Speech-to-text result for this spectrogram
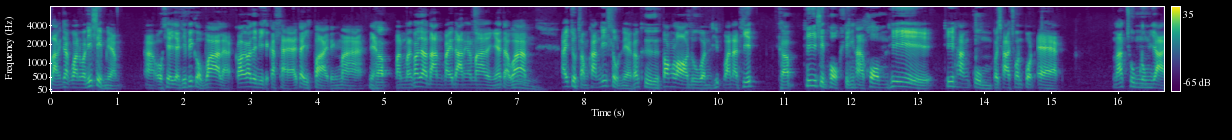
หลังจากวันวันที่สิบเนี่ยอ่าโอเค อย่างที่พี่กบว่าแหละก็ก็จะมีกระแสจากอีกฝ่ายหนึ่งมาเนี่ยครับมันมันก็จะดันไปดันกันมาอย่างเงี้ย แต่ว่าอืมไอ้จุดสำคัญที่สุดเนี่ยก็คือต้องรอดูวันที่วันอาทิตย์ครับ ที่ 16 สิงหาคมที่ที่ทางกลุ่มประชาชนปลดแอกนัดชุมนุมใหญ่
